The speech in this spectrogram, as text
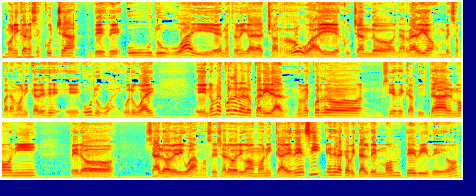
Mónica nos escucha desde Uruguay, ¿eh? nuestra amiga Charrúa ahí escuchando la radio. Un beso para Mónica desde eh, Uruguay. Uruguay. Eh, no me acuerdo la localidad, no me acuerdo si es de capital, Moni, pero ya lo averiguamos, ¿eh? ya lo averiguamos. Mónica es de, sí, es de la capital, de Montevideo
